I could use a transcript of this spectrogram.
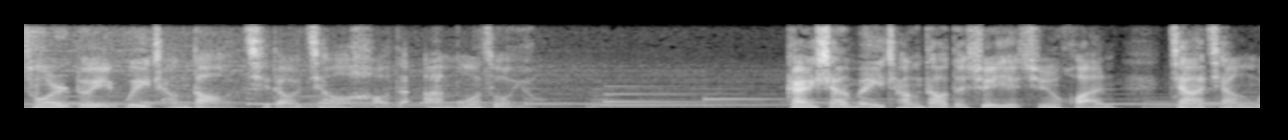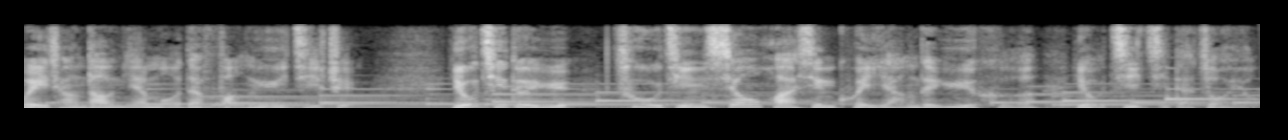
从而对胃肠道起到较好的按摩作用，改善胃肠道的血液循环，加强胃肠道黏膜的防御机制，尤其对于促进消化性溃疡的愈合有积极的作用。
